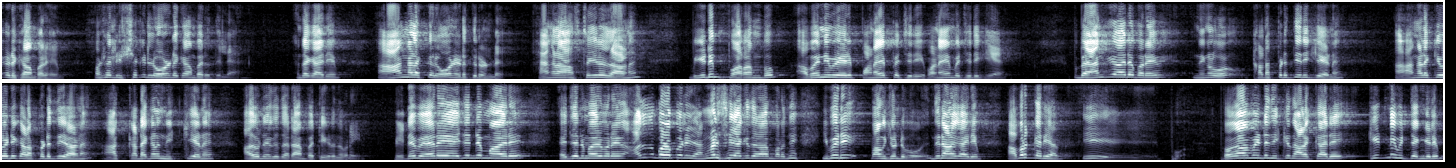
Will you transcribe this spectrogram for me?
എടുക്കാൻ പറയും. പക്ഷേ ലിഷയ്ക്ക് ലോൺ എടുക്കാൻ പറ്റത്തില്ല. എന്താ കാര്യം? ആങ്ങളൊക്കെ ലോൺ എടുത്തിട്ടുണ്ട്. ആങ്ങൾ ആസ്ട്രേലിയയിലാണ്. വീടും പറമ്പും അവന് വേണ്ടി പണയം വെച്ചിരി പണയം വെച്ചിരിക്കുകയാണ്. അപ്പോൾ ബാങ്കുകാർ പറയും നിങ്ങൾ കടപ്പെടുത്തിയിരിക്കുകയാണ്. ആങ്ങളയ്ക്ക് വേണ്ടി കടപ്പെടുത്തിയാണ്. ആ കടങ്ങൾ നിൽക്കുകയാണ്. അതുകൊണ്ട് നിങ്ങൾക്ക് തരാൻ പറ്റില്ലെന്ന് പറയും. പിന്നെ വേറെ ഏജന്റുമാർ ഏജന്റുമാർ പറയും അതൊന്നും കുഴപ്പമില്ല. ഞങ്ങൾ ശരിയാക്കി തരാൻ പറഞ്ഞ് ഇവർ വാങ്ങിച്ചുകൊണ്ട് പോകും. എന്തിനാണ് കാര്യം? അവർക്കറിയാം. ഈ പോകാൻ വേണ്ടി നിൽക്കുന്ന ആൾക്കാർ കിഡ്നി വിറ്റെങ്കിലും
